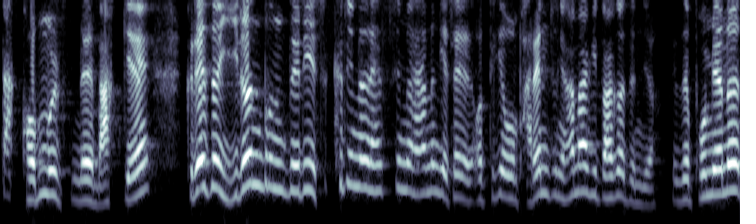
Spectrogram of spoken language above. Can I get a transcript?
딱 건물에 맞게 그래서 이런 분들이 스크린을 했으면 하는 게 제 어떻게 보면 바람 중에 하나기도 하거든요. 그래서 보면은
